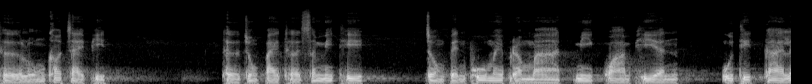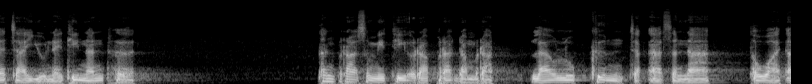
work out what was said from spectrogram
เธอหลงเข้าใจผิด เธอจงไปเถิดสมิทธิ จงเป็นผู้ไม่ประมาท มีความเพียร อุทิศกายและใจอยู่ในที่นั้นเถิด ท่านพระสมิทธิรับพระดำรัสแล้วลุกขึ้นจากอาสนะ ถวายอ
